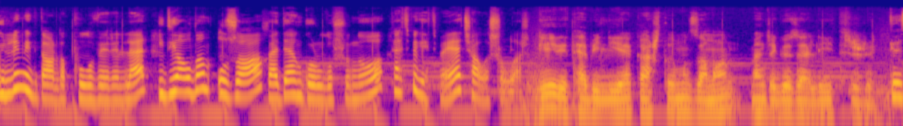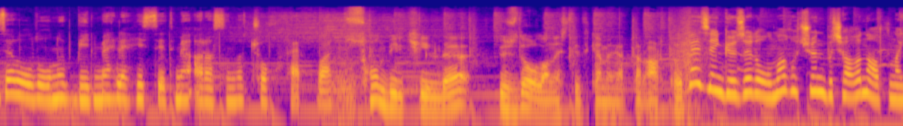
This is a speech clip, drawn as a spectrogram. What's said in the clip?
külli miqdarda pul verirlər. İdealdan uzaq bədən quruluşunu tətbiq etməyə çalışırlar. Qeyri-təbiiliyə qaçdığımız zaman məncə gözəlliyi itiririk. Gözəl olduğunu bilməklə hiss etmək arasında çox fərq var. Son 1-2 ildə üzdə olan estetik əməliyyatlar artıb. Bəzən gözəl olmaq üçün bıçağın altına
